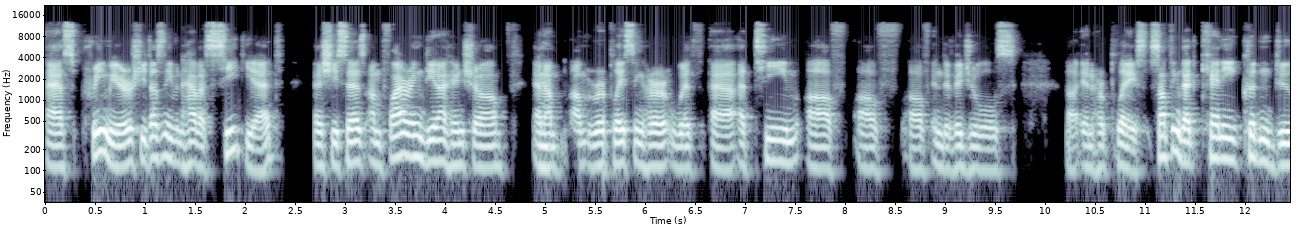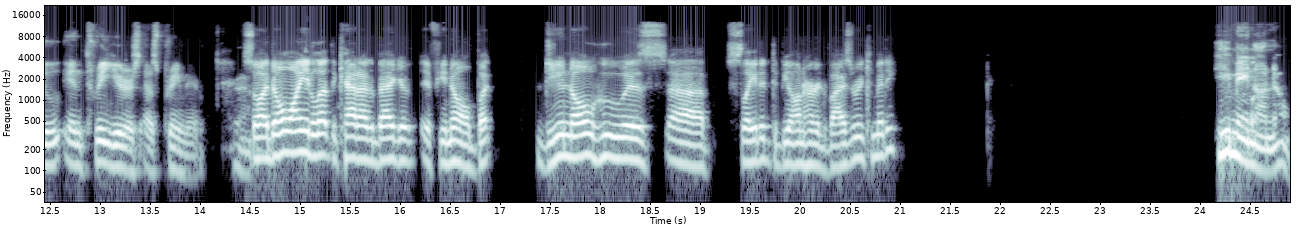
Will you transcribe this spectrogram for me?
as premier, she doesn't even have a seat yet. And she says, I'm firing Deena Hinshaw and I'm, I'm replacing her with uh, a team of, of, of individuals uh, in her place, something that Kenney couldn't do in three years as premier. So I don't want you to let the cat out of the bag if, if you know, but do you know who is uh, slated to be on her advisory committee? He may not know.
